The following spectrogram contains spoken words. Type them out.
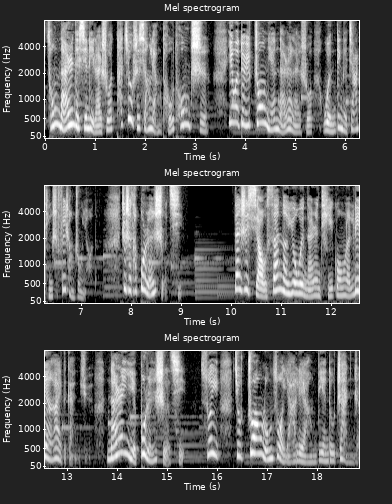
从男人的心理来说，他就是想两头通吃，因为对于中年男人来说，稳定的家庭是非常重要的，这是他不忍舍弃。但是小三呢，又为男人提供了恋爱的感觉，男人也不忍舍弃，所以就装聋作哑，两边都站着。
